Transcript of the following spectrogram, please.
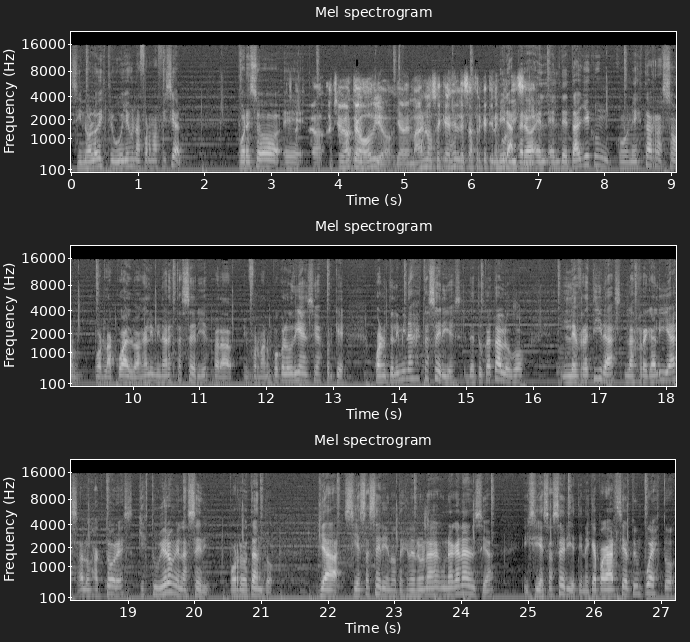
si no lo distribuyes de una forma oficial. Por eso... Eh, HBO te odio y además no sé qué es el desastre que tiene mira, con pero el, el detalle con, con, esta razón por la cual van a eliminar estas series, para informar un poco a la audiencia, es porque cuando te eliminas estas series de tu catálogo, le retiras las regalías a los actores que estuvieron en la serie. Por lo tanto, ya si esa serie no te genera una, ganancia y si esa serie tiene que pagar cierto impuesto,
